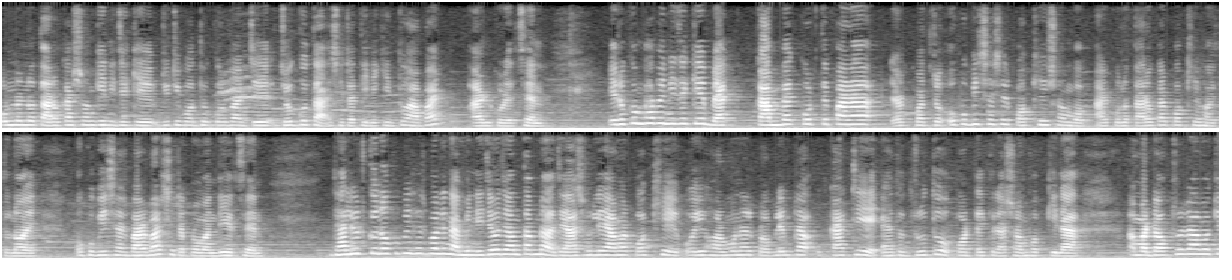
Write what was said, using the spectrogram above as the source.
অন্যান্য তারকার সঙ্গে নিজেকে জুটিবদ্ধ করবার যে যোগ্যতা, সেটা তিনি কিন্তু আবার আর্ন করেছেন। এরকমভাবে নিজেকে ব্যাক কাম ব্যাক করতে পারা একমাত্র অপু বিশ্বাসের পক্ষেই সম্ভব, আর কোনো তারকার পক্ষে হয়তো নয়। অপু বিশ্বাস বারবার সেটা প্রমাণ দিয়েছেন। ঢালিউড কোন উপবিশ্বাস বিশ্বাস বলেন আমি নিজেও জানতাম না যে আসলে আমার পক্ষে ওই হরমোনাল প্রবলেমটা কাটিয়ে এত দ্রুত পর্দায় ফেরা সম্ভব কিনা। আমার ডক্টররা আমাকে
